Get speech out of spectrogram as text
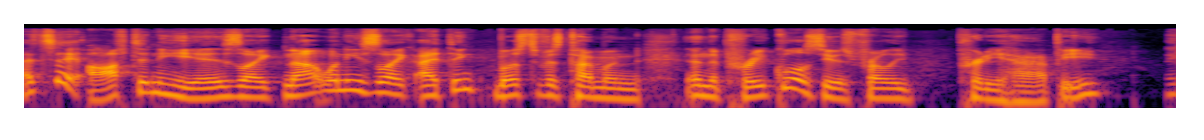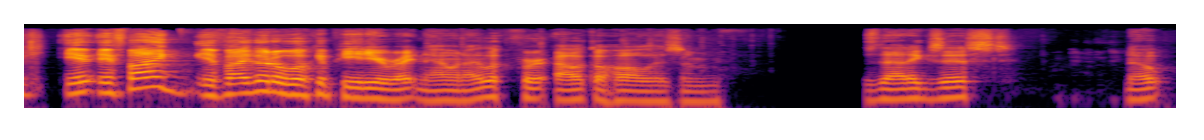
I'd say often he is like not when he's like. I think most of his time on in the prequels he was probably pretty happy. Like if I if I go to Wikipedia right now and I look for alcoholism, does that exist? Nope.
